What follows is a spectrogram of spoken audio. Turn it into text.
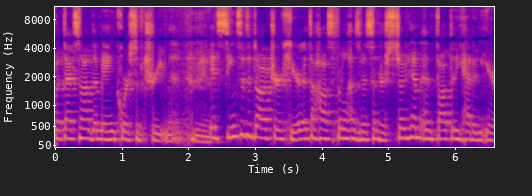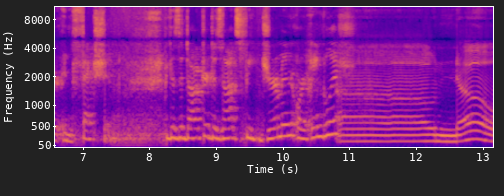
but that's not the main course of treatment. It seems that the doctor here at the hospital has misunderstood him and thought that he had an ear infection. Because the doctor does not speak German or English, uh, Oh no.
